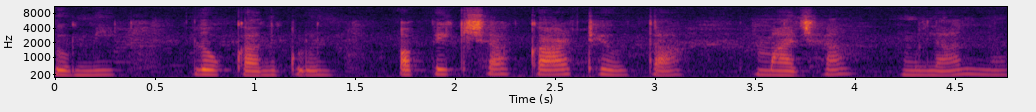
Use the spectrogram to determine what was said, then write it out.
तुम्ही लोकांकडून अपेक्षा का ठेवता? माझ्या मुलांना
